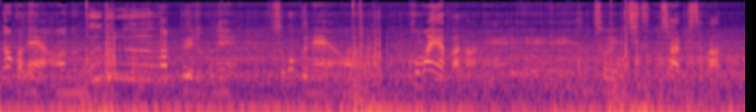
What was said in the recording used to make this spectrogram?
なんかねあの Google マップよりもねすごくねあの細やかなね、えー、そういう地図のサービスがあって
